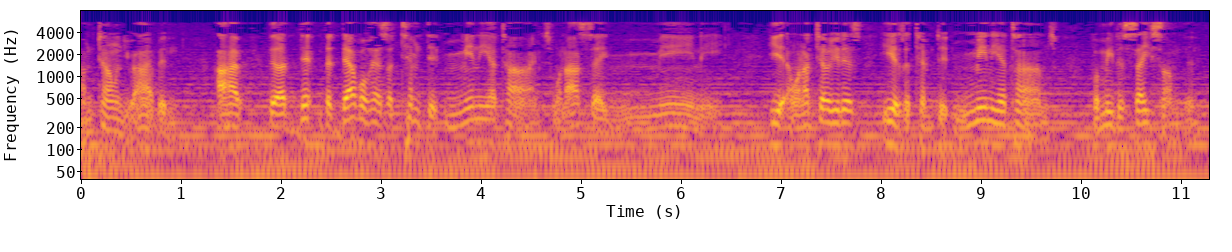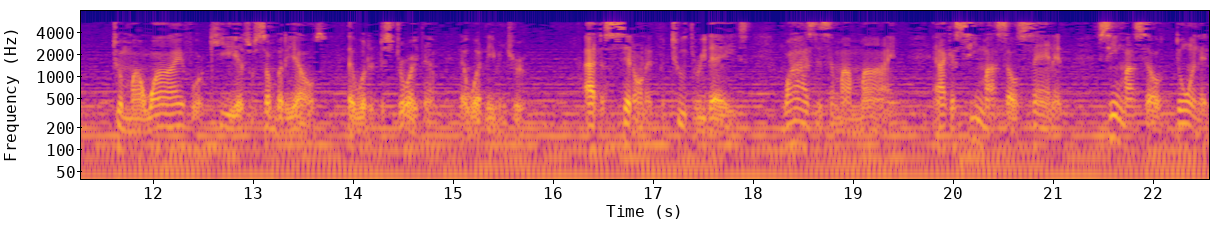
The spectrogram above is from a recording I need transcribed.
I'm telling you, I've been I the the devil has attempted many a times. When I say many, he, when I tell you this, he has attempted many a times for me to say something to my wife or kids or somebody else that would have destroyed them. That wasn't even true. I had to sit on it for two, three days. Why is this in my mind? And I could see myself saying it, see myself doing it,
